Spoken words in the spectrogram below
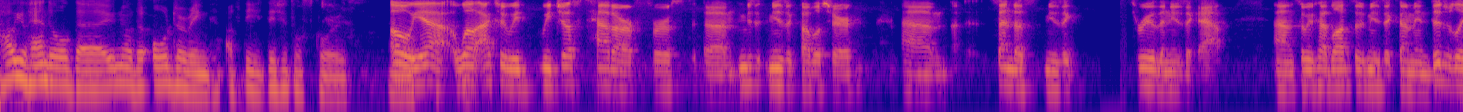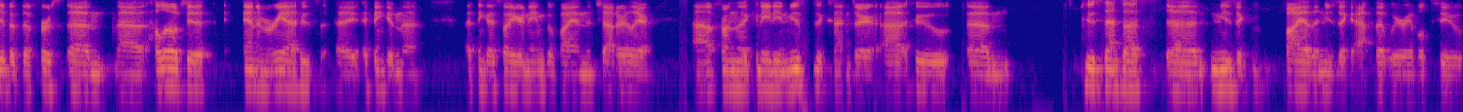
how you handle the you know the ordering of these digital scores? Oh yeah, well actually we we just had our first uh, music music publisher um, send us music through the Newzik app. Um, so we've had lots of music come in digitally, but the first um, uh, hello to Anna Maria, who's I, I, think in the I think I saw your name go by in the chat earlier uh, from the Canadian Music Center, uh, who um, who sent us uh, Newzik via the Newzik app that we were able to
